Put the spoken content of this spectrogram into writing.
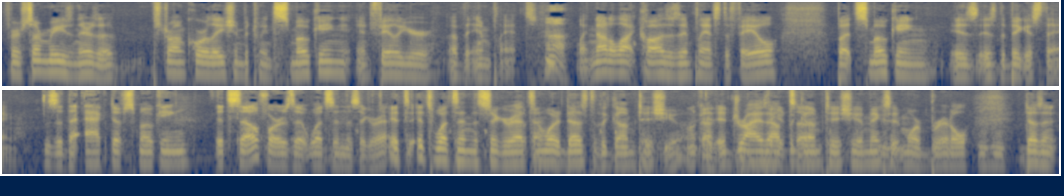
for some reason, there's a strong correlation between smoking and failure of the implants. Hmm. Huh. Like not a lot causes implants to fail, but smoking is is the biggest thing. Is it the act of smoking itself, or is it what's in the cigarette? It's it's what's in the cigarettes Okay. and what it does to the gum tissue. Okay. It, it dries out the so. Mm-hmm. gum tissue. It makes it more brittle. It doesn't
